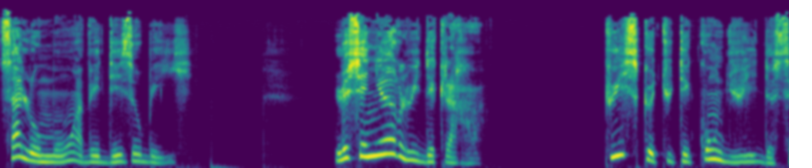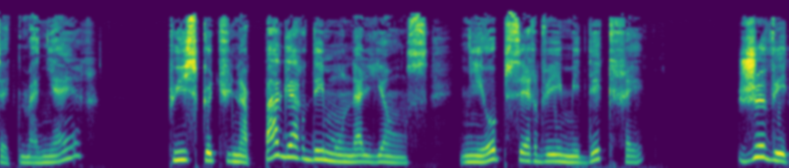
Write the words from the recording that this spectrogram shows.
Salomon avait désobéi. Le Seigneur lui déclara Puisque tu t'es conduit de cette manière, puisque tu n'as pas gardé mon alliance ni observé mes décrets, je vais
